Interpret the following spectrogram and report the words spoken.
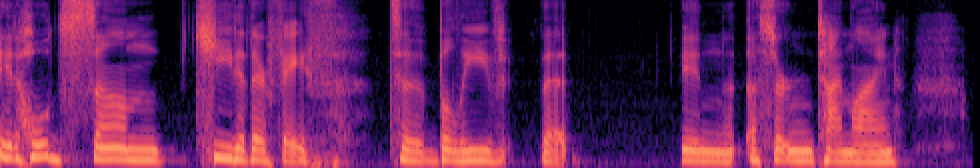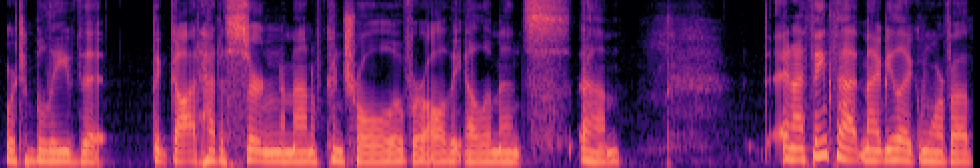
it holds some key to their faith to believe that in a certain timeline or to believe that that God had a certain amount of control over all the elements. Um, and I think that might be like more of a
